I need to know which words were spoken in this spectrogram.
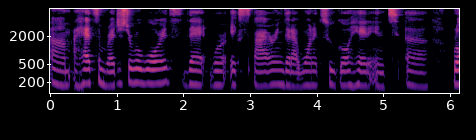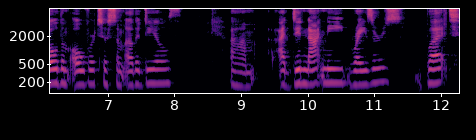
Um, I had some register rewards that were expiring that I wanted to go ahead and uh, roll them over to some other deals. Um, I did not need razors, but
